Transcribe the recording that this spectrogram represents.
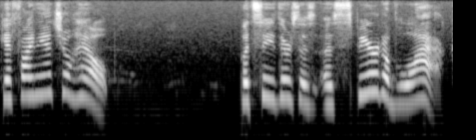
get financial help. But see, there's a, a spirit of lack.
